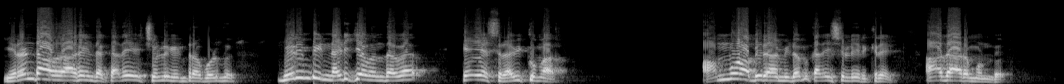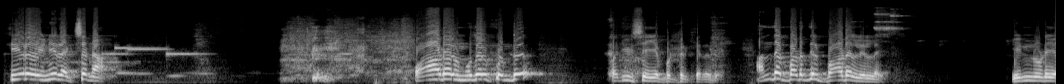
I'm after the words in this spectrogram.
இரண்டாவதாக இந்த கதையை சொல்லுகின்ற பொழுது விரும்பி நடிக்க வந்தவர் கே எஸ் ரவிக்குமார். அம்மு அபிராமியிடம் கதை சொல்லி இருக்கிறேன் ஆதாரம் உண்டு. ஹீரோயினி ரச்சனா. பாடல் முதல் கொண்டு பதிவு செய்யப்பட்டிருக்கிறது. அந்த படத்தில் பாடல் இல்லை. என்னுடைய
